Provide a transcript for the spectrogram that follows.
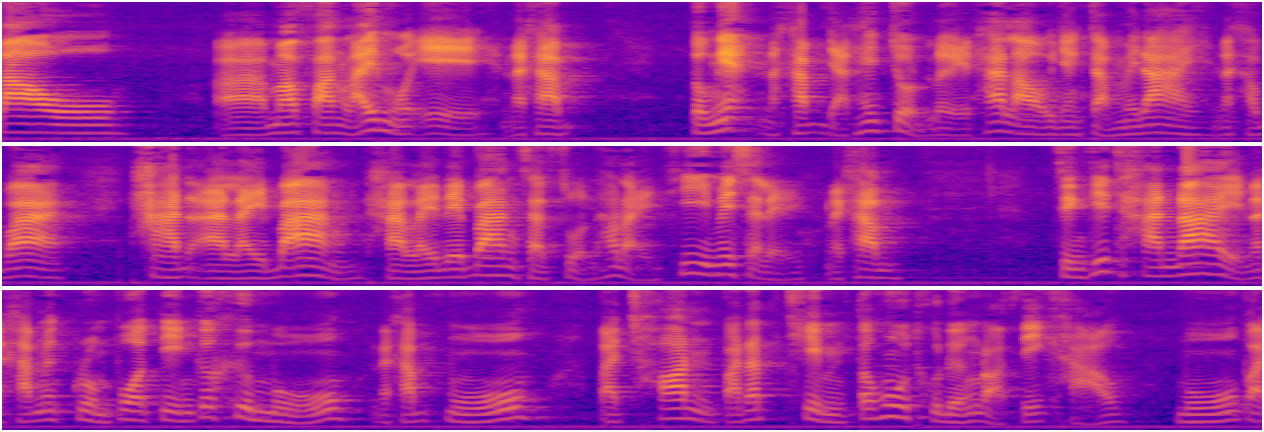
เรามาฟังไลฟ์หมอเอนะครับตรงเนี้ยนะครับอยากให้จดเลยถ้าเรายังจำไม่ได้นะครับว่าทานอะไรบ้างทานอะไรได้บ้างสัดส่วนเท่าไหร่ที่ไม่แสลงนะครับสิ่งที่ทานได้นะครับในกลุ่มโปรตีนก็คือหมูนะครับหมูปลาช่อนปลาทับทิมเต้าหู้ถั่วเหลืองหลอดสีขาว หมูปลา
